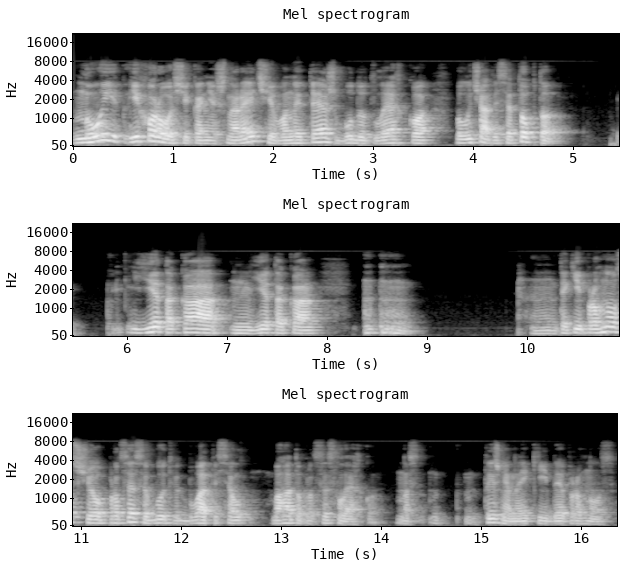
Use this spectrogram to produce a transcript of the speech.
ну і, і хороші, звісно, речі, вони теж будуть легко получатися. Тобто є така, є така, такий прогноз, що процеси будуть відбуватися багато процес легко на тижня, на який йде прогноз.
